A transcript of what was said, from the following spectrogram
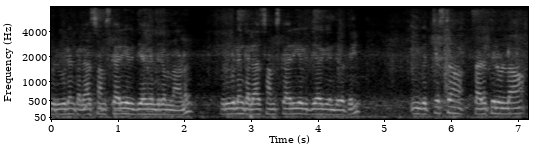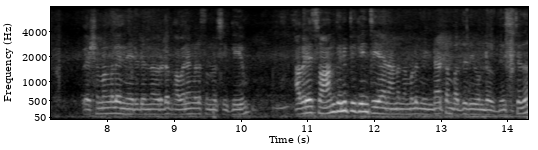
ഗുരുകുലം കലാസാംസ്കാരിക വിദ്യാകേന്ദ്രം എന്നാണ്. ഗുരുകുലം കലാസാംസ്കാരിക വിദ്യാകേന്ദ്രത്തിൽ ഈ വ്യത്യസ്ത തരത്തിലുള്ള വിഷമങ്ങളെ നേരിടുന്നവരുടെ ഭവനങ്ങൾ സന്ദർശിക്കുകയും അവരെ സ്വാന്തനിപ്പിക്കുകയും ചെയ്യാനാണ് നമ്മൾ മിണ്ടാട്ടം പദ്ധതി കൊണ്ട് ഉദ്ദേശിച്ചത്.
